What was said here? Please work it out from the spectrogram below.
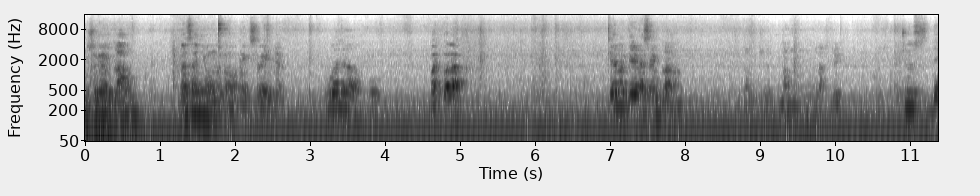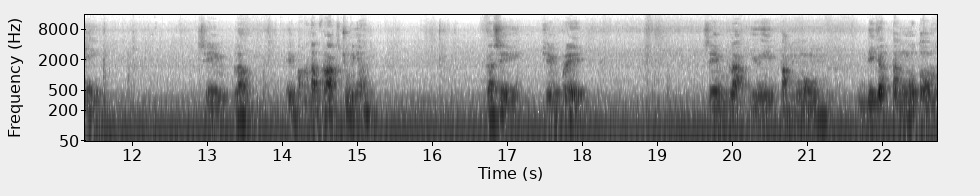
Sumemplang? Nasaan yung ano, x-ray niya? Wala po. Ba't wala? Kailan kayo nasemplang? Nung, nung last week. Tuesday. Semplang. Eh baka na-fracture yan. Kasi, syempre, semplang, yung impact mo, bigat ng motor,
